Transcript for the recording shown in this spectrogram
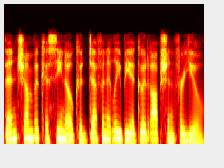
then Chumba Casino could definitely be a good option for you.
